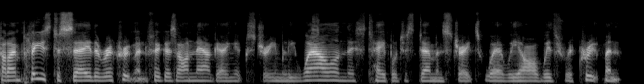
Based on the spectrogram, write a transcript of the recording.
But I'm pleased to say the recruitment figures are now going extremely well, and this table just demonstrates where we are with recruitment.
